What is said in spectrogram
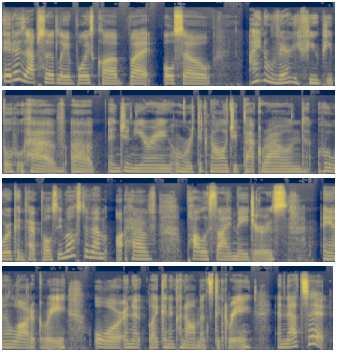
it is absolutely a boys club but also I know very few people who have uh, engineering or technology background who work in tech policy. Most of them have policy majors and a law degree or an, like an economics degree, and that's it.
